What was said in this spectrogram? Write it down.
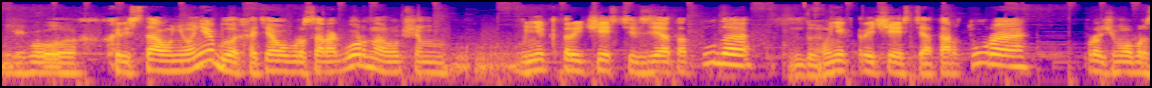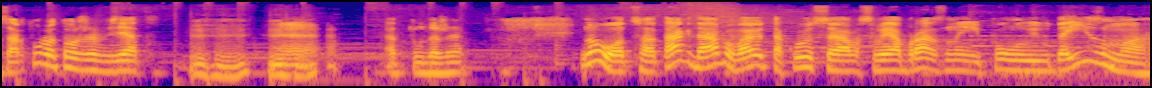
никакого Христа у него не было, хотя образ Арагорна, в общем, в некоторой части взят оттуда, да. в некоторой части от Артура. Впрочем, образ Артура тоже взят угу, угу. Э, оттуда же. Ну вот, а так, да, бывают такой своеобразный полуиудаизм,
